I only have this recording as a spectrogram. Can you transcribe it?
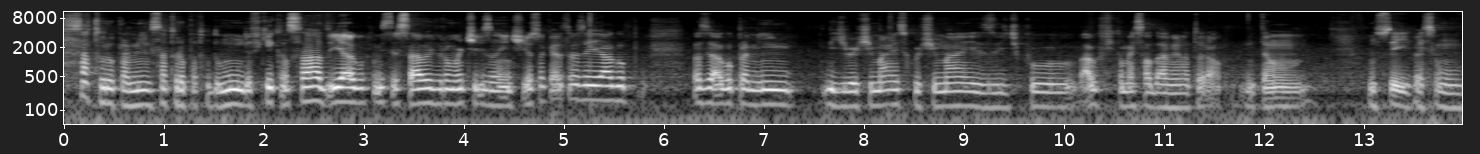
saturou para mim, saturou para todo mundo, eu fiquei cansado e algo que me estressava virou martirizante. Eu só quero trazer algo, fazer algo para mim me divertir mais, curtir mais e tipo, algo que fica mais saudável e natural. Então, não sei, vai ser um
